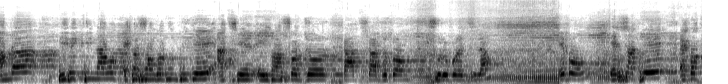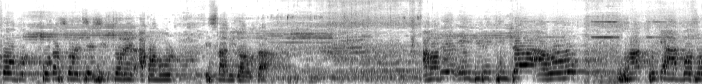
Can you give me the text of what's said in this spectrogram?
আমরা বিবেকহীন নামক একটা সংগঠন থেকে আজকের এই ভাস্কর্য কাজ কার্যক্রম শুরু করেছিলাম এবং এর সাথে একত্র প্রকাশ করেছে শিবচরের আপামোর ইসলামী জনতা। আমাদের এই বিবেকহীনটা আরও সাত থেকে আট বছর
